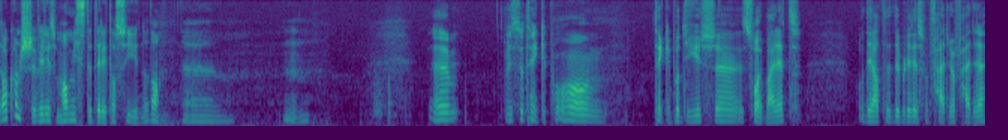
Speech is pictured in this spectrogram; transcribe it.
da kanskje vi liksom har mistet det litt av syne, da. Uh, mm. uh, hvis du tenker på, tenker på dyrs uh, sårbarhet, og det at det blir liksom færre og færre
